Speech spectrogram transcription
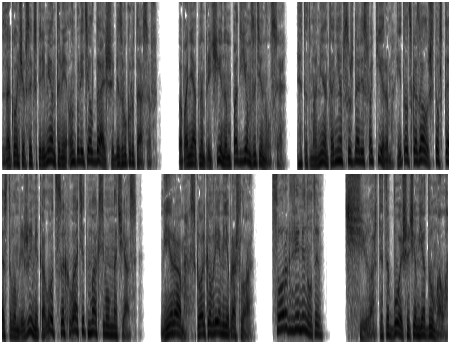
Закончив с экспериментами, он полетел дальше, без выкрутасов. По понятным причинам подъем затянулся. Этот момент они обсуждали с Факиром, и тот сказал, что в тестовом режиме колодца хватит максимум на час. «Миром, сколько времени прошло?» «Сорок две минуты». «Черт, это больше, чем я думал».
